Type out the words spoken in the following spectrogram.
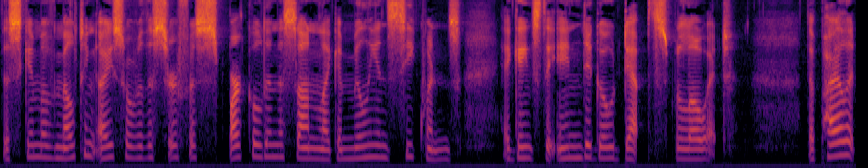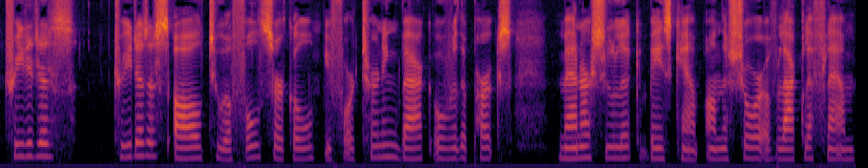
the skim of melting ice over the surface sparkled in the sun like a million sequins against the indigo depths below it. The pilot treated us treated us all to a full circle before turning back over the park's Manarsulik base camp on the shore of Lac La Flamme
